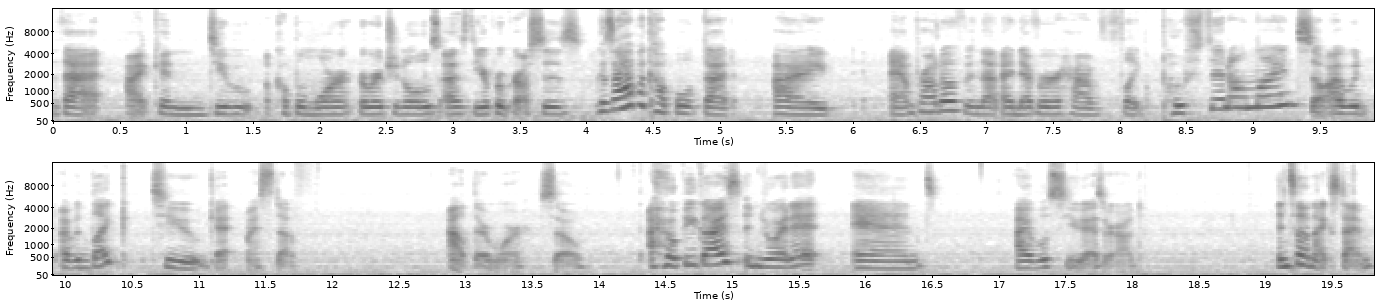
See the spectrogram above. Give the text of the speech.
that I can do a couple more originals as the year progresses because I have a couple that I am proud of and that I never have like posted online. So I would I would like to get my stuff out there more. So I hope you guys enjoyed it, and I will see you guys around. Until next time.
